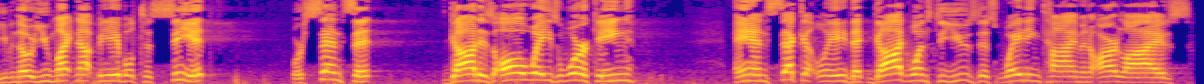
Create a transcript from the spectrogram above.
even though you might not be able to see it or sense it. God is always working. And secondly, that God wants to use this waiting time in our lives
